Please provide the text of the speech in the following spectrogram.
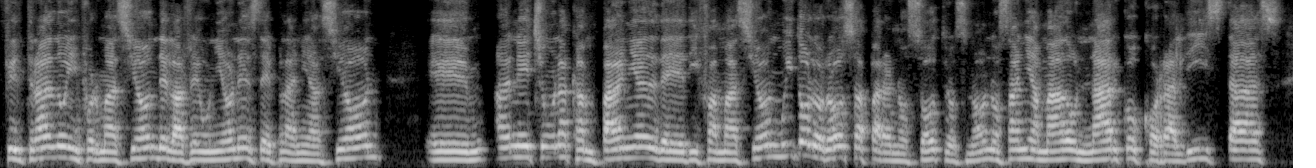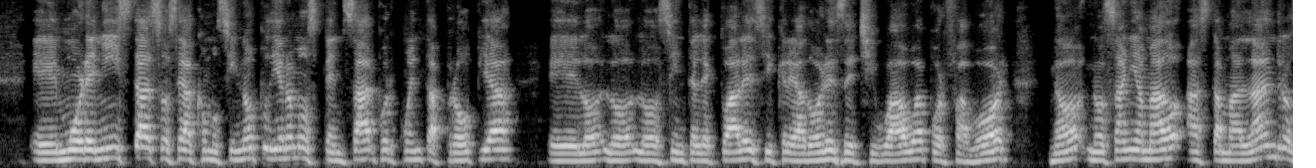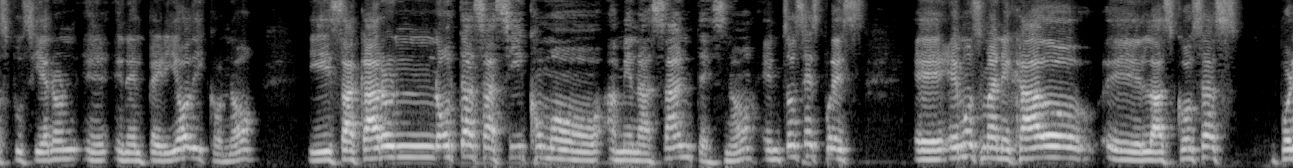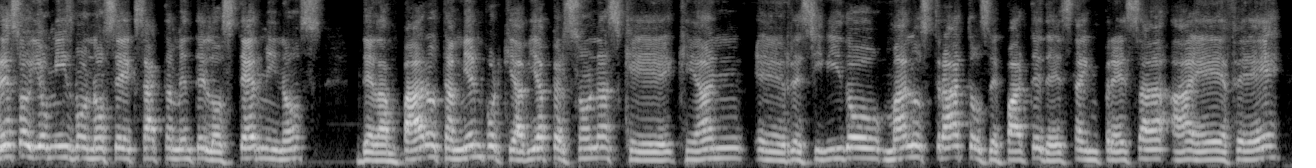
filtrando información de las reuniones de planeación eh, han hecho una campaña de difamación muy dolorosa para nosotros, ¿no? Nos han llamado narcocorralistas, eh, morenistas, o sea, como si no pudiéramos pensar por cuenta propia. Eh, lo, lo, los intelectuales y creadores de Chihuahua, por favor, ¿no? Nos han llamado hasta malandros, pusieron en, en el periódico, ¿no? y sacaron notas así como amenazantes, ¿no? Entonces, pues eh, hemos manejado eh, las cosas, por eso yo mismo no sé exactamente los términos del amparo, también porque había personas que, que han eh, recibido malos tratos de parte de esta empresa AEFE.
